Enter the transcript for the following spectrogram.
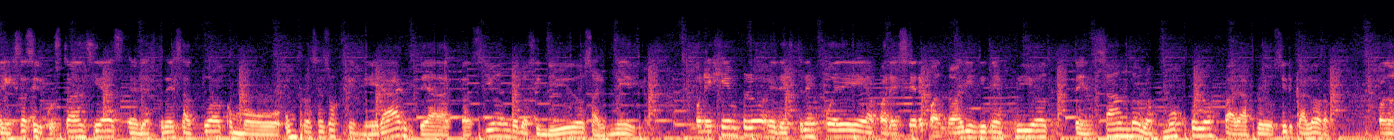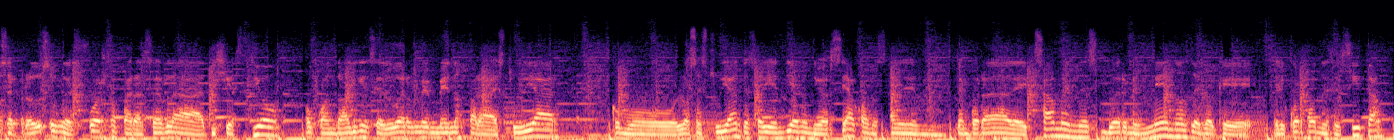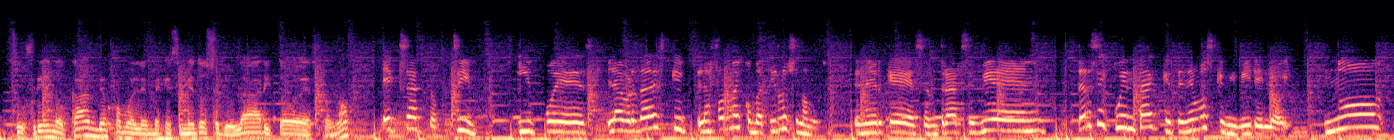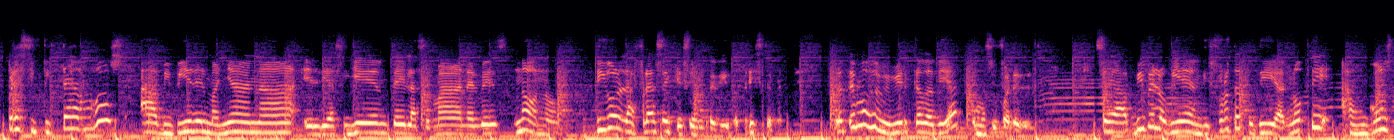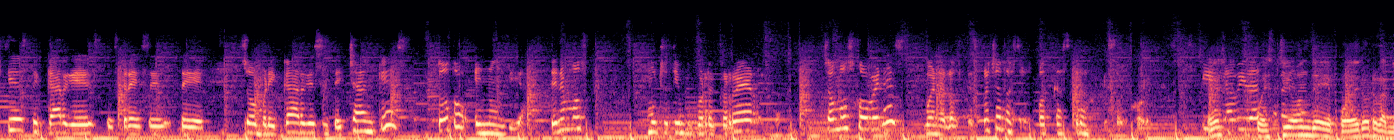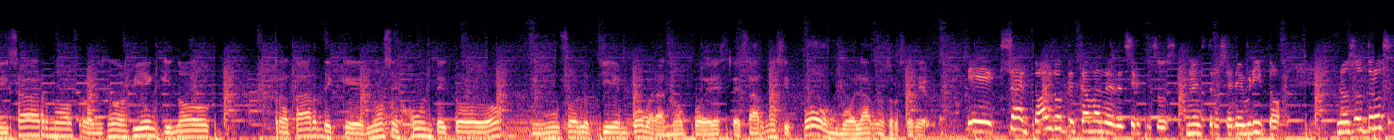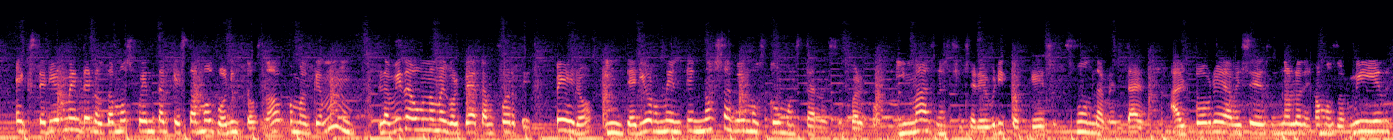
En estas circunstancias, el estrés actúa como un proceso general de adaptación de los individuos al medio. Por ejemplo, el estrés puede aparecer cuando alguien tiene frío tensando los músculos para producir calor, cuando se produce un esfuerzo para hacer la digestión o cuando alguien se duerme menos para estudiar, como los estudiantes hoy en día en la universidad cuando están en temporada de exámenes duermen menos de lo que el cuerpo necesita, sufriendo cambios como el envejecimiento celular y todo eso, ¿no? Exacto, sí. Y pues la verdad es que la forma de combatirlo es uno mismo. Tener que centrarse bien, darse cuenta que tenemos que vivir el hoy. No precipitarnos a vivir el mañana, el día siguiente, la semana, el mes. No, no. Digo la frase que siempre digo, tristemente. Tratemos de vivir cada día como si fuera el último. O sea, vívelo bien, disfruta tu día, no te angusties, te cargues, te estreses, te sobrecargues y te chanques, todo en un día. Tenemos mucho tiempo por recorrer. ¿Somos jóvenes? Bueno, los que escuchan nuestros podcasts creo que son jóvenes. Y Es la vida cuestión de poder organizarnos, organizarnos bien y no tratar de que no se junte todo en un solo tiempo para no poder estresarnos y ¡pum! volar nuestro cerebro. Exacto, algo que acaba de decir Jesús, nuestro cerebrito. nosotros exteriormente nos damos cuenta que estamos bonitos, ¿no? Como que mmm, la vida aún no me golpea tan fuerte, pero interiormente no sabemos cómo está nuestro cuerpo y más nuestro cerebrito que es fundamental. Al pobre a veces no lo dejamos dormir,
